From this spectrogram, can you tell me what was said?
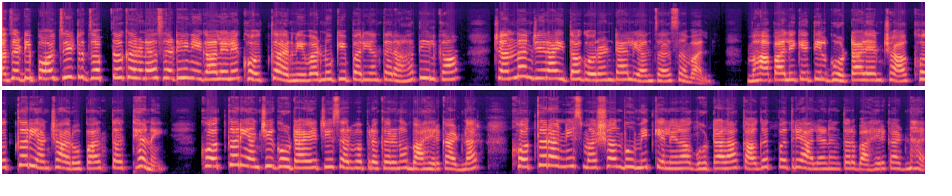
माझं डिपॉझिट जप्त करण्यासाठी निघालेले खोतकर निवडणुकीपर्यंत राहतील का? चंदनजिरा इथं गोरंट्याल यांचा सवाल. महापालिकेतील घोटाळ्यांच्या खोतकर यांच्या आरोपात तथ्य नाही. खोतकर यांची घोटाळ्याची सर्व प्रकरणं बाहेर काढणार. खोतकरांनी स्मशानभूमीत केलेला घोटाळा कागदपत्रे आल्यानंतर बाहेर काढणार.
